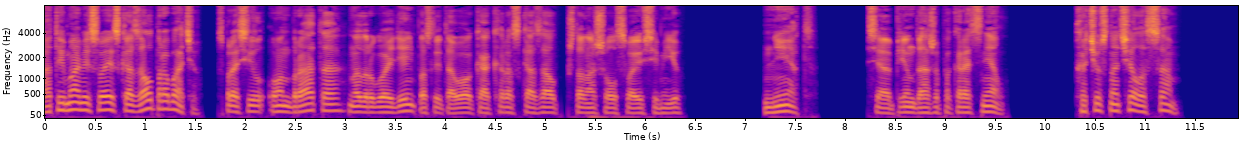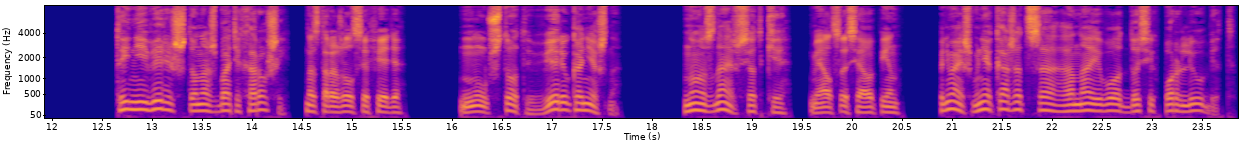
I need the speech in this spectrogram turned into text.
«А ты маме своей сказал про батю?» — спросил он брата на другой день после того, как рассказал, что нашел свою семью. «Нет». Сяопин даже покраснел. «Хочу сначала сам». «Ты не веришь, что наш батя хороший?» — насторожился Федя. «Ну что ты, верю, конечно. Но, знаешь, все-таки...» — мялся Сяопин. «Понимаешь, мне кажется, она его до сих пор любит».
